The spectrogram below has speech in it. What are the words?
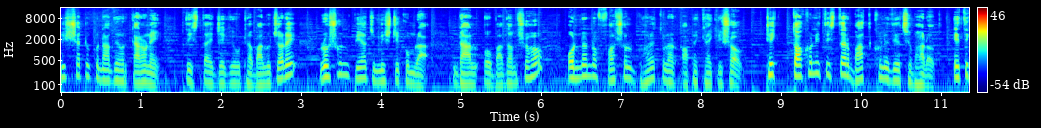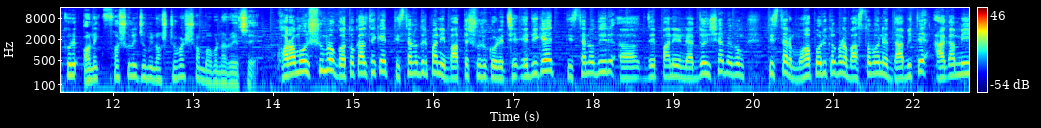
হিস্সাটুকু না দেওয়ার কারণে তিস্তায় জেগে ওঠা বালুচরে রসুন, পেঁয়াজ, মিষ্টি কুমড়া, ডাল ও বাদাম সহ অন্যান্য ফসল ঘরে তোলার অপেক্ষায় কৃষক। ঠিক তখনই তিস্তার বাদ খুলে দিয়েছে ভারত। এতে করে অনেক ফসলি জমি নষ্ট হওয়ার সম্ভাবনা রয়েছে। খরা মৌসুমেও গতকাল থেকে তিস্তা নদীর পানি বাড়তে শুরু করেছে। এদিকে তিস্তা নদীর যে পানির ন্যায্য হিসাব এবং তিস্তার মহাপরিকল্পনা বাস্তবায়নের দাবিতে আগামী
